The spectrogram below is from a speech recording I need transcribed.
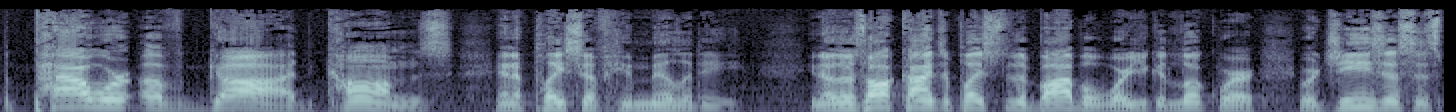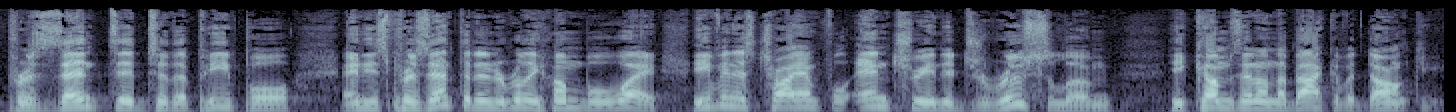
the power of God comes in a place of humility. You know, there's all kinds of places in the Bible where you could look where, where Jesus is presented to the people, and he's presented in a really humble way. Even his triumphal entry into Jerusalem, he comes in on the back of a donkey.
